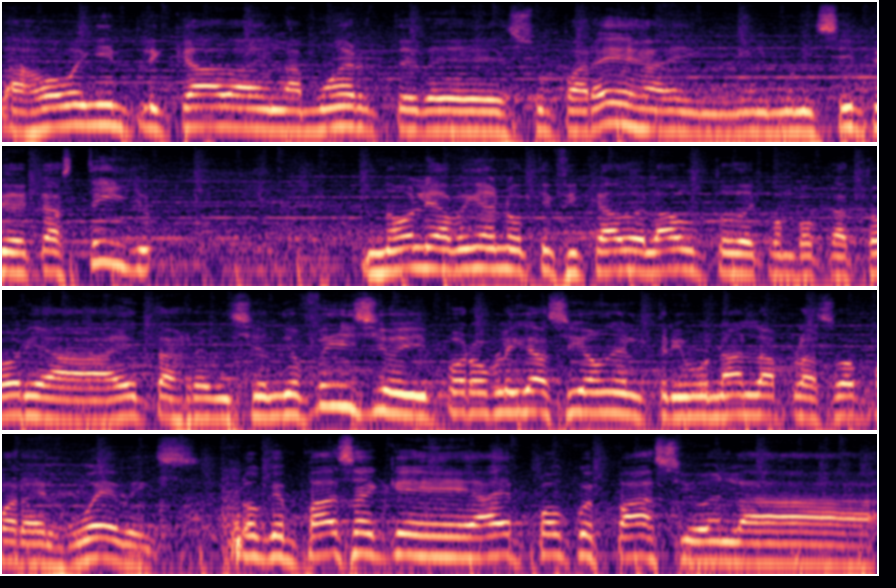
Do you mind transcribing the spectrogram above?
la joven implicada en la muerte de su pareja en el municipio de Castillo. No le había notificado el auto de convocatoria a esta revisión de oficio y por obligación el tribunal la aplazó para el jueves. Lo que pasa es que hay poco espacio en la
